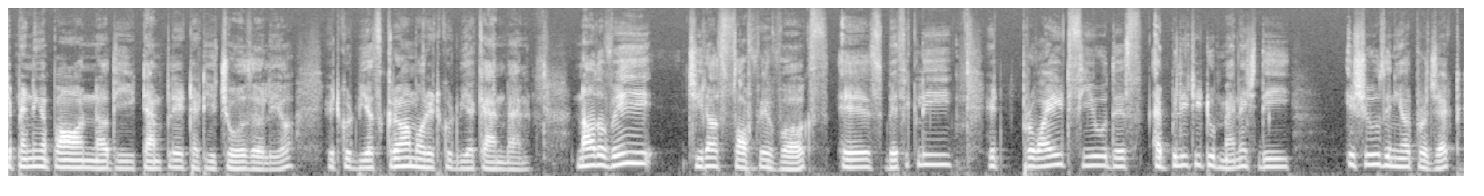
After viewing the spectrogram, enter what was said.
depending upon uh, the template that you chose earlier. It could be a Scrum or it could be a Kanban. Now, the way Jira software works is basically it provides you this ability to manage the issues in your project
